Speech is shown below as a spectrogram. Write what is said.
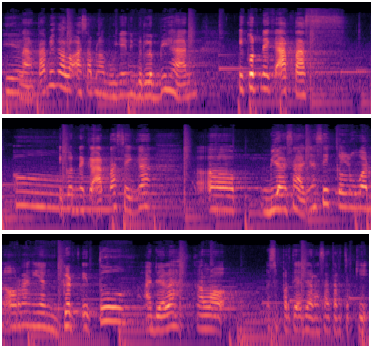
Iya. Nah, tapi kalau asam lambungnya ini berlebihan, ikut naik ke atas, Oh. ikut naik ke atas sehingga eh, biasanya sih keluhan orang yang GERD itu adalah kalau seperti ada rasa tercekik.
